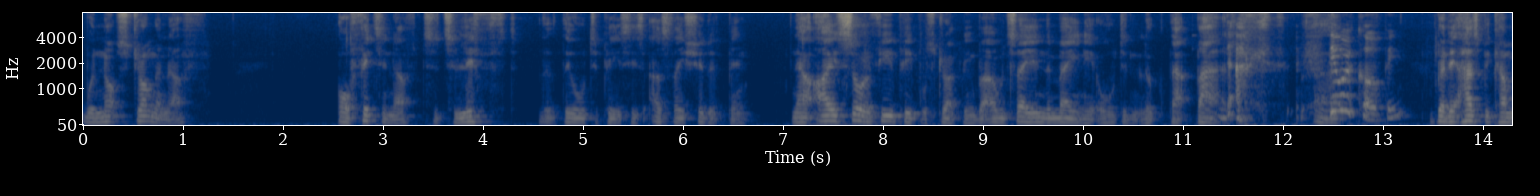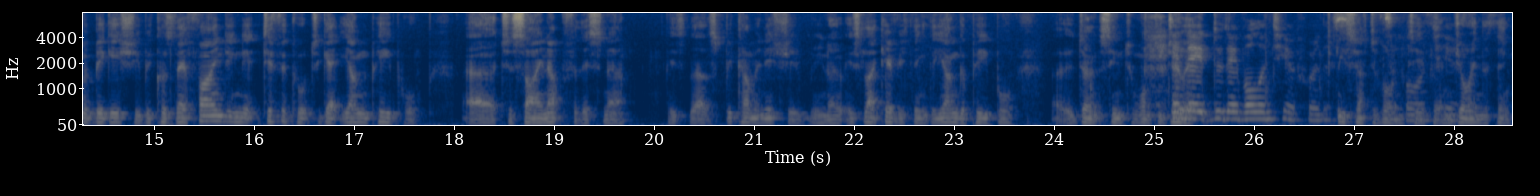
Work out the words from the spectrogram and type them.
were not strong enough or fit enough to, to lift the, the altarpieces as they should have been. Now I saw a few people struggling, but I would say in the main it all didn't look that bad. they Uh, were coping. But it has become a big issue because they're finding it difficult to get young people uh, to sign up for this now. It's, that's become an issue. You know, it's like everything. The younger people uh, don't seem to want to do and it. do they volunteer for this? You just have to a volunteer, for it and join the thing.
